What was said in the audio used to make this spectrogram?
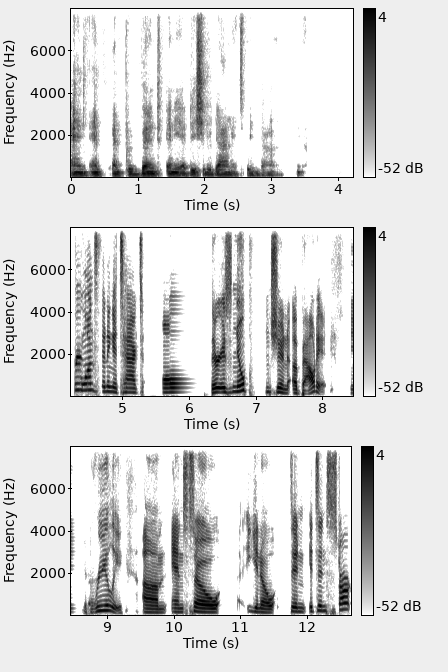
and, and, and prevent any additional damage being done. Everyone's getting attacked. All there is no prevention about it, yeah. really. Um, and so, you know, it's in, it's in stark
